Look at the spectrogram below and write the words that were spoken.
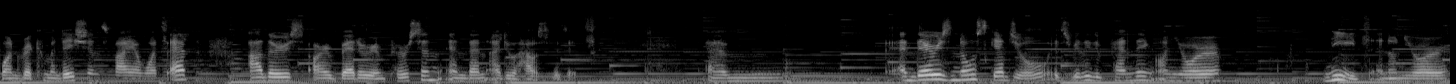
want recommendations via WhatsApp. Others are better in person, and then I do house visits. Um, and there is no schedule. It's really depending on your needs and on your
